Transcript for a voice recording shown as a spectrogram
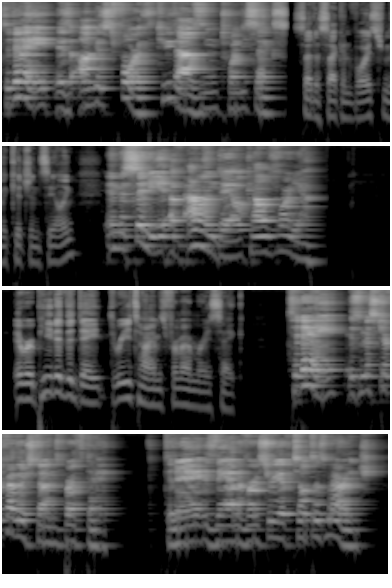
Today is August 4th, 2026, said a second voice from the kitchen ceiling. in the city of Allendale, California. It repeated the date three times for memory's sake. Today is Mr. Featherstone's birthday. Today is the anniversary of Tilta's marriage.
